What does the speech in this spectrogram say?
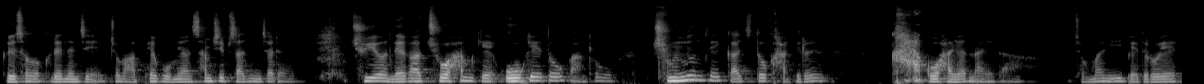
그래서 그랬는지 좀 앞에 보면 34절에 주여 내가 주와 함께 오게도 가고 죽는 데까지도 가기를 각오하였나이다. 정말 이 베드로의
